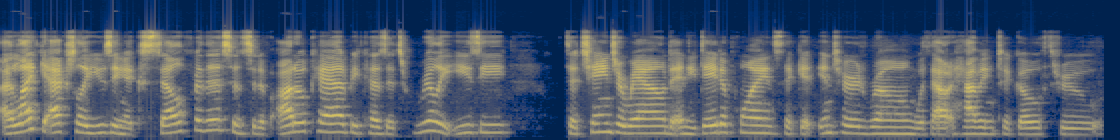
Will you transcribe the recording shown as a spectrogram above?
I like actually using Excel for this instead of AutoCAD because it's really easy to change around any data points that get entered wrong without having to go through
